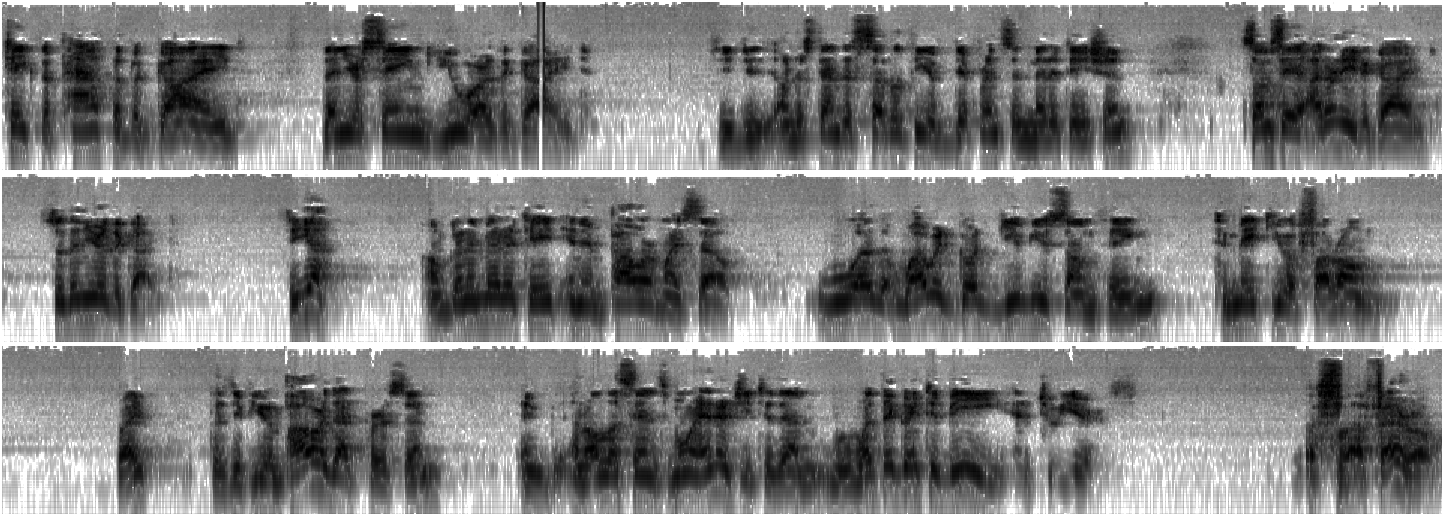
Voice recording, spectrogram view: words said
take the path of a guide then you're saying you are the guide. So you understand the subtlety of difference in meditation? Some say, I don't need a guide, so then you're the guide. So yeah, I'm going to meditate and empower myself. Why would God give you something to make you a pharaoh? Right? Because if you empower that person and, and Allah sends more energy to them, well, what they're going to be in two years? A, a pharaoh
